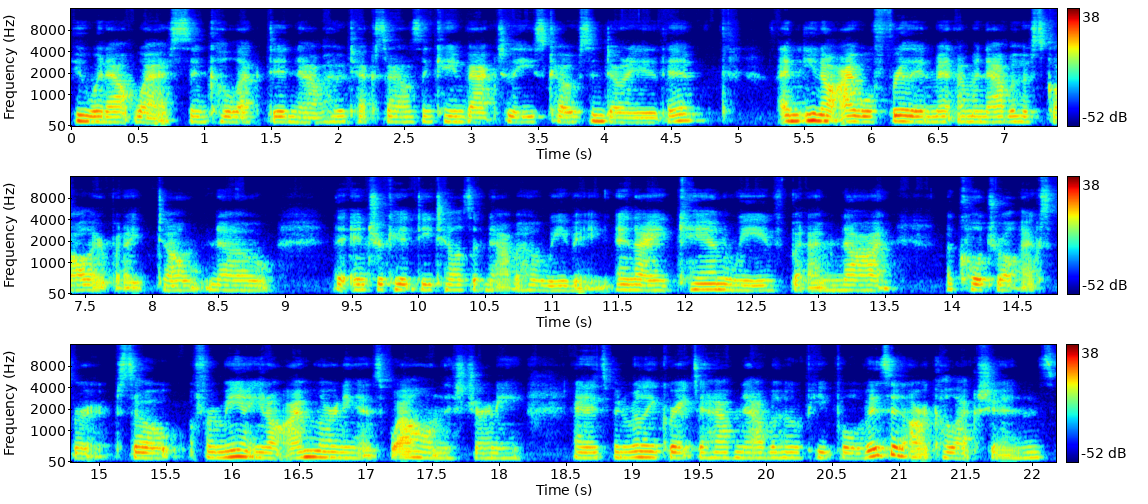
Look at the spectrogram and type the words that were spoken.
who went out west and collected Navajo textiles and came back to the East Coast and donated it. And you know, I will freely admit I'm a Navajo scholar, but I don't know the intricate details of Navajo weaving. And I can weave, but I'm not a cultural expert. So for me, you know, I'm learning as well on this journey. And it's been really great to have Navajo people visit our collections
